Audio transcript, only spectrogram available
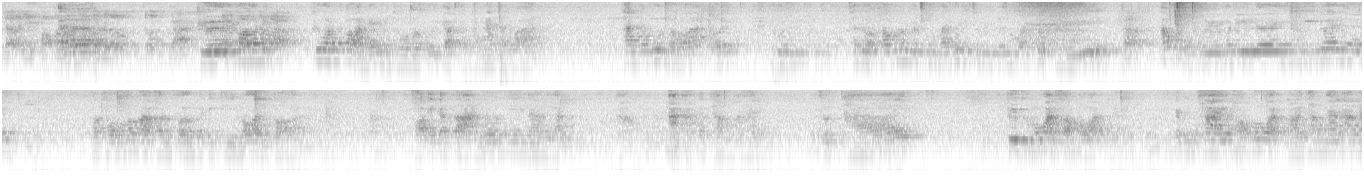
แต่วันนี้พอเข้ามาแล้วก็โดนโดนการคือไปพฟ้อองวันจันี้งหวัดคือวันก่อนเนี่ยหนูโทรมาคุยกับสำนักงานจังหวัดท่านก็พูดมาว่าเอ้ยคุณสะดวกเข้าร่วมประชุมไหมพอดีจะมีประชุมวันศุกร์พอดีครับเอ้าผมคุยพอดีเลยยินดีด้วยเลยอืมพอโทรเข้ามาคอนเฟิร์มกันอีกทีเมื่อวันก่อน ขอเอกสารโน่นนี่นั่นละอ้าวอะอะก็ทำมาให้ สุดท้าย คือคือเมื่อวานสอบประวัติเนี่ยเป็นใครขอประวัติหน่อยทำงานอะไร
